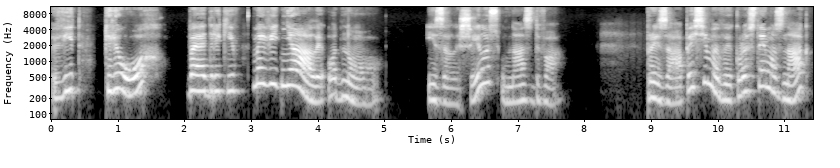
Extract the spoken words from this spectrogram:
Від трьох бедриків ми відняли одного, і залишилось у нас два. При записі ми використаємо знак,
